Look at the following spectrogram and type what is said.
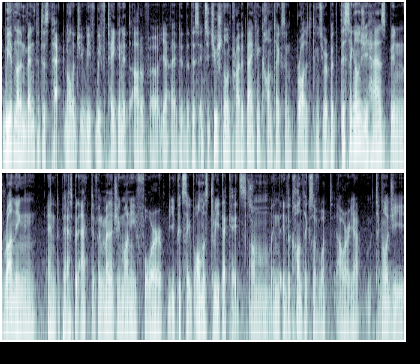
we have not invented this technology. We've we've taken it out of uh, yeah this institutional and private banking context and brought it to the consumer. But this technology has been running and has been active in managing money for you could say almost three decades. Um, in in the context of what our yeah technology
